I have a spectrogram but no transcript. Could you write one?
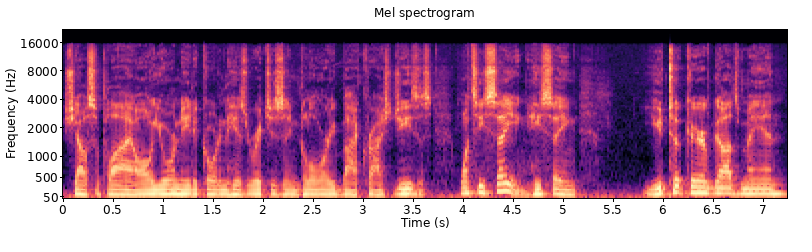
shall supply all your need according to his riches and glory by Christ Jesus. What's he saying? He's saying, You took care of God's man,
